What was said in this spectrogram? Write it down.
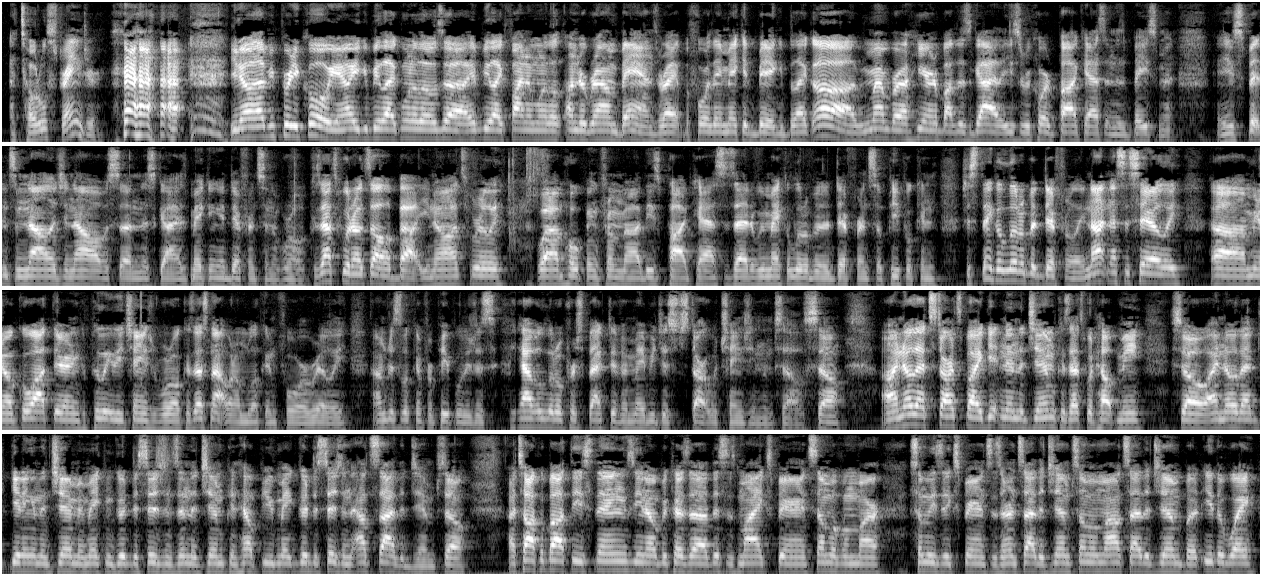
a total stranger. you know, that'd be pretty cool. You know, you could be like one of those, uh, it'd be like finding one of those underground bands, right? Before they make it big. You'd be like, oh, remember hearing about this guy that used to record podcasts in his basement. And he's spitting some knowledge, and now all of a sudden this guy is making a difference in the world. Because that's what it's all about, you know? That's really what I'm hoping from uh, these podcasts is that we make a little bit of difference so people can just think a little bit differently. Not necessarily, um, you know, go out there and completely change the world, because that's not what I'm looking for, really. I'm just looking for people to just have a little perspective and maybe just start with changing themselves. So uh, I know that starts by getting in the gym, because that's what helped me. So I know that getting in the gym and making good decisions in the gym can help you make good decisions outside the gym. So I talk about these things, you know, because uh, this is my experience. Some of them are, some of these experiences are inside the gym, some of them outside the gym. But either way,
